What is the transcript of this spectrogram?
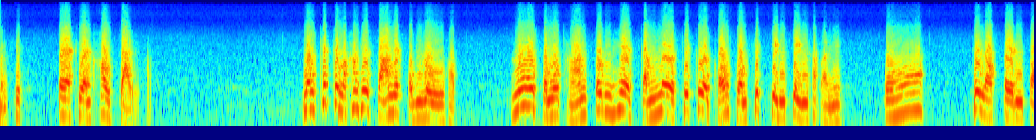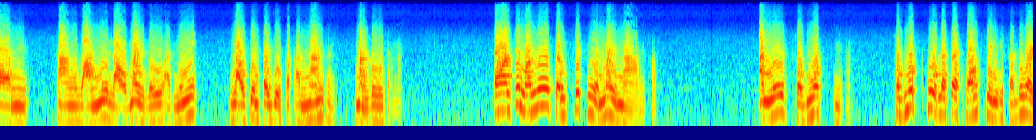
มันคิด แต่เพียงเข้าใจครับ มันคิดขึ้นมาครั้งที่สามเนี่ยผมรู้ครับ รู้สมุฐานต้นเหตุกำเนิดที่เกิดของความคิดจริง ๆ ครับ อันนี้ โอ้ที่เราเป็นตอนกลางวันนี่เราไม่รู้อันนี้ เราจึงไปอยู่กับอันนั้น มันรู้อย่างนั้น ตอนที่มารู้ความคิดเนี่ยไม่นานครับ อันนี้สมมุตินี่ครับสมมุติพูดแล้วแต่ของจริงอีกด้วย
